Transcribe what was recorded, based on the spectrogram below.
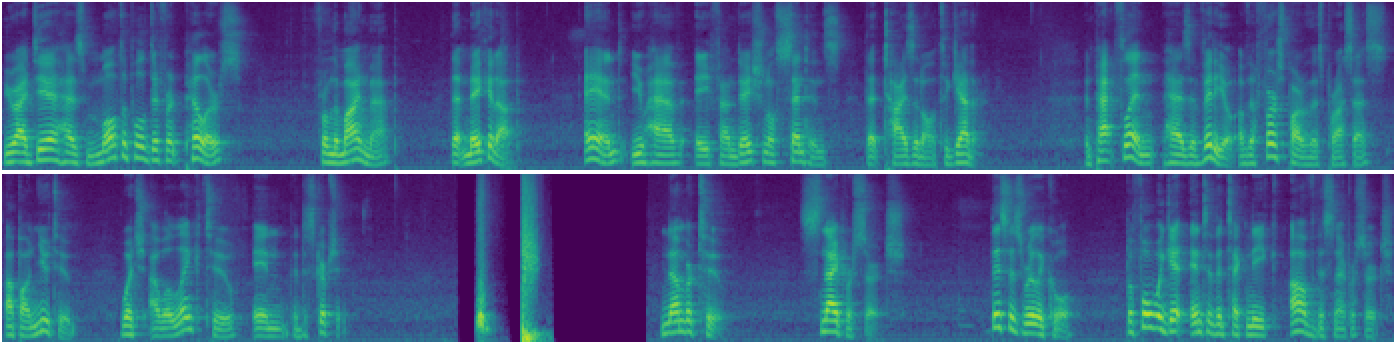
your idea has multiple different pillars from the mind map that make it up, and you have a foundational sentence that ties it all together. And Pat Flynn has a video of the first part of this process up on YouTube, which I will link to in the description. Number two, sniper search. This is really cool. Before we get into the technique of the sniper search,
